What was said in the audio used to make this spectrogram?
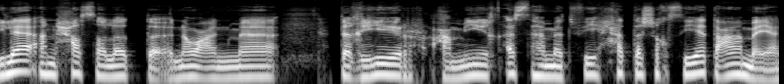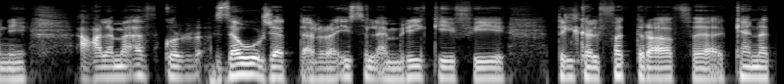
إلى أن حصلت نوعا ما تغيير عميق أسهمت فيه حتى شخصيات يعني على ما أذكر زوجة الرئيس الأمريكي في تلك الفترة فكانت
